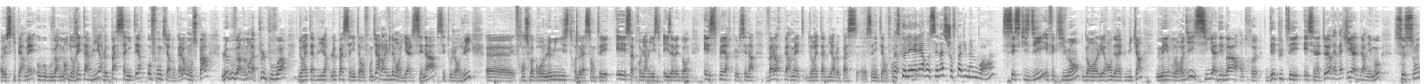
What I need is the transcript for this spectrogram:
ce qui permet au gouvernement de rétablir le pass sanitaire aux frontières. Donc alors on se parle, le gouvernement n'a plus le pouvoir de rétablir le pass sanitaire aux frontières. Alors évidemment, il y a le Sénat, c'est aujourd'hui. Euh, François Braun, le ministre de la Santé, et sa première ministre Elisabeth Borne espèrent que le Sénat va leur permettre de rétablir le pass euh, sanitaire aux frontières. Parce que les LR au Sénat ne se chauffent pas du même bois. Hein. c'est ce qui se dit, effectivement, dans les rangs des Républicains. Mais on le redit, s'il y a débat entre députés et sénateurs, qui a le dernier mot Ce sont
